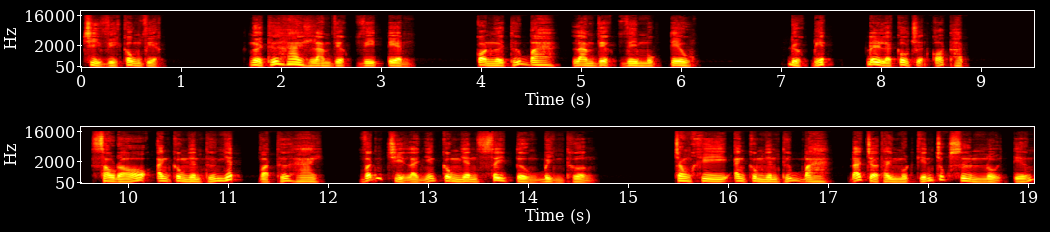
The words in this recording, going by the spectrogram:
chỉ vì công việc. Người thứ hai làm việc vì tiền. Còn người thứ ba làm việc vì mục tiêu. Được biết, đây là câu chuyện có thật. Sau đó, anh công nhân thứ nhất và thứ hai vẫn chỉ là những công nhân xây tường bình thường. Trong khi anh công nhân thứ ba đã trở thành một kiến trúc sư nổi tiếng.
